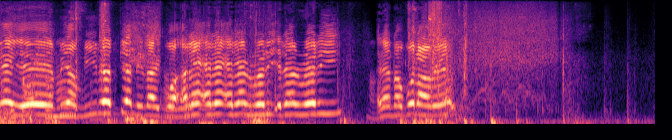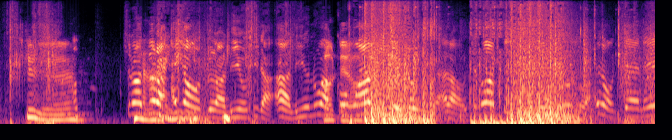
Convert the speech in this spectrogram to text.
ငဲ့ရေမင်းမီးပဲပြတ်နေလိုက်ကွာအဲ့အဲ့အဲ့ ready အဲ့ ready အဲ့တော့ပေါ်လာပဲကျွန်တော်ပြောတာအဲ့ကောင်ပြောတာလီယွန်တိတာအာလီယွန်တို့ကကွန်ဝါပြီးလို့လုပ်နေတာအဲ့ဒါကိုကျွန်တော်သိတယ်ဆိုတော့အဲ့ကောင်ကြံနေ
